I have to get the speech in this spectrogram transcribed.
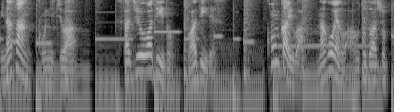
皆さんこんにちは。スタジオワディのワディです。今回は名古屋のアウトドアショップ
